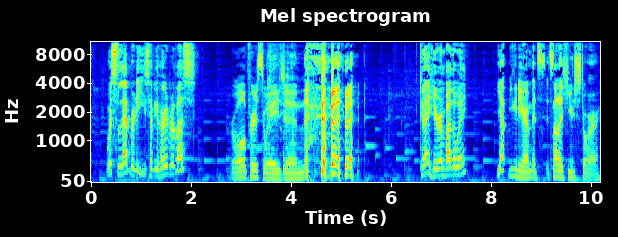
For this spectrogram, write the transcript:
We're celebrities. Have you heard of us? Roll persuasion. Can I hear him? By the way. yep, you can hear them. It's it's not a huge store,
